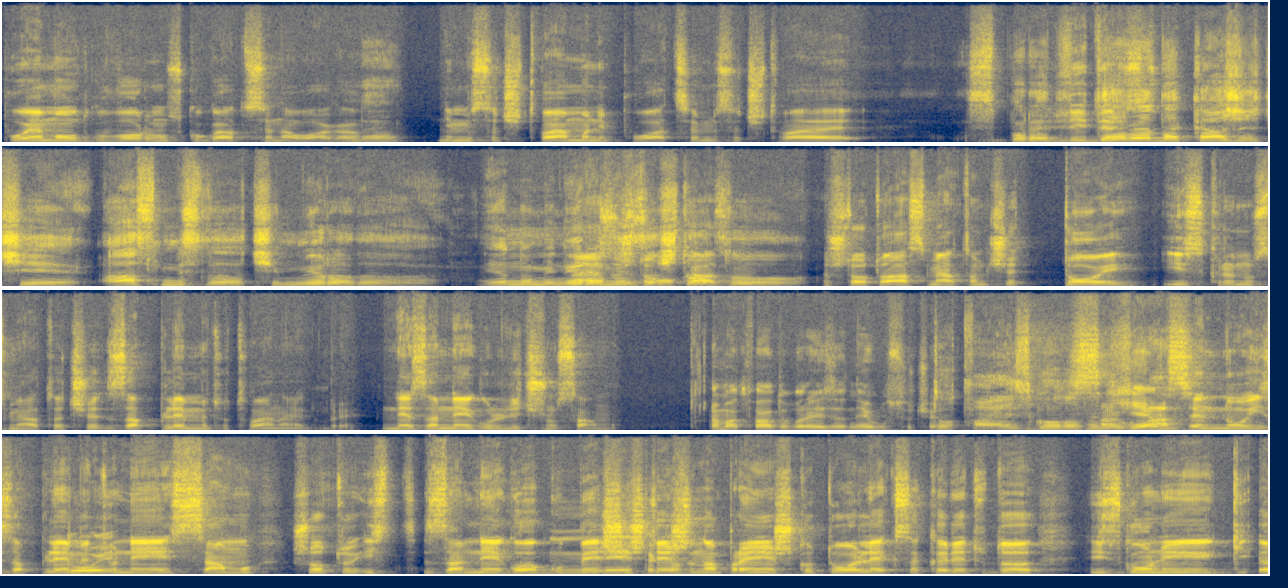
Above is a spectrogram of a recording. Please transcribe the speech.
поема отговорност, когато се налага, Да. не мисля, че това е манипулация, мисля, че това е според лидерство. тебе да каже, че аз мисля, че Мира да я номинираме, Знаеш защо го защото... казвам? Защото аз смятам, че той искрено смята, че за племето това е най-добре. Не за него лично само. Ама това е добре и за него в случая. То, това е изгода за него. Съгласен, но и за племето Той- не е само, защото из- за него, ако Не беше, е ще да направи нещо като Алекса, където да изгони а,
